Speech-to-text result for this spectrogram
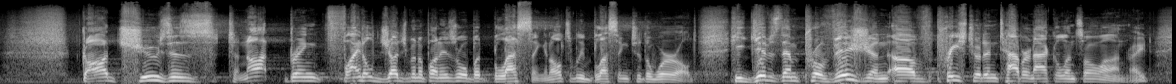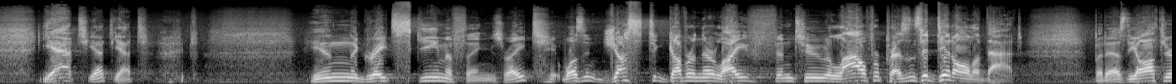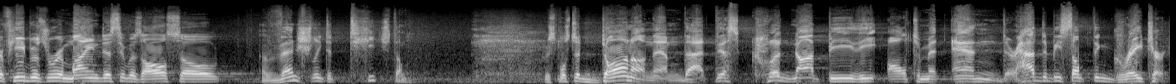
God chooses to not bring final judgment upon Israel, but blessing, and ultimately blessing to the world. He gives them provision of priesthood and tabernacle and so on, right? Yet, yet, yet, in the great scheme of things, right? It wasn't just to govern their life and to allow for presence, it did all of that. But as the author of Hebrews will remind us, it was also eventually to teach them. It was supposed to dawn on them that this could not be the ultimate end. There had to be something greater.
